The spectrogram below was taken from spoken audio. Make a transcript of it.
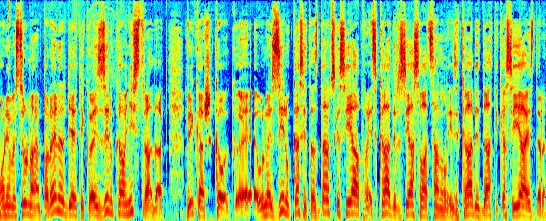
Un, ja mēs runājam par enerģētiku, es zinu, kā viņu izstrādāt. Vienkārši, ka- un es zinu, kas ir tas darbs, kas ir jāpaveic, kāda ir jāsavāc analīze, kādi ir dati, kas ir jāizdara.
